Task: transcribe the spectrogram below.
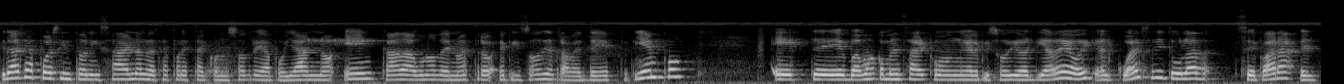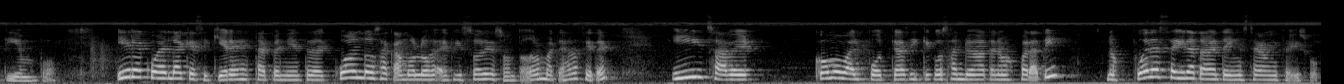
Gracias por sintonizarnos, gracias por estar con nosotros y apoyarnos en cada uno de nuestros episodios a través de este tiempo. Este, vamos a comenzar con el episodio del día de hoy, el cual se titula Separa el tiempo. Y recuerda que si quieres estar pendiente de cuándo sacamos los episodios, que son todos los martes a las 7, y saber cómo va el podcast y qué cosas nuevas tenemos para ti, nos puedes seguir a través de Instagram y Facebook.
